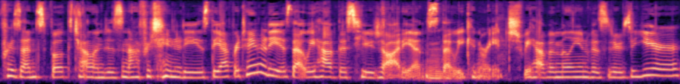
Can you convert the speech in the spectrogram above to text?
presents both challenges and opportunities. The opportunity is that we have this huge audience mm-hmm. that we can reach. We have a million visitors a year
